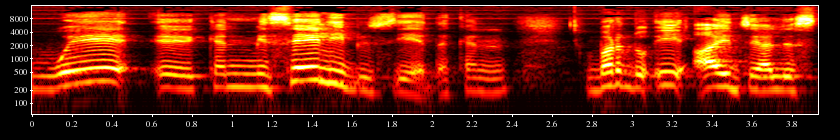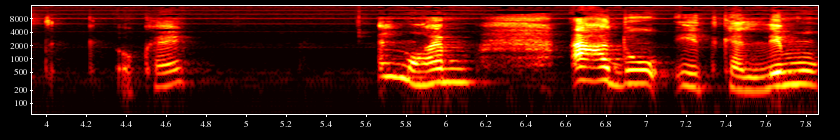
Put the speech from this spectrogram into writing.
وكان مثالي بزيادة. كان برضو إيه idealistic okay؟ المهم قعدوا يتكلموا.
